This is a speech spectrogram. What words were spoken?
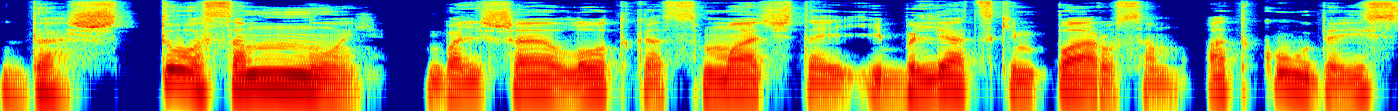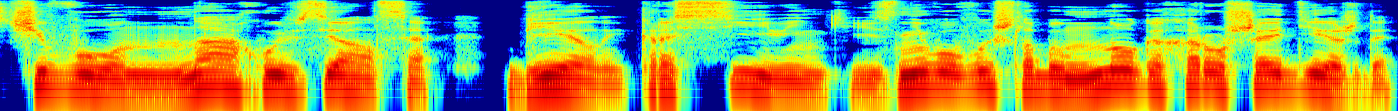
«Да что со мной?» Большая лодка с мачтой и блядским парусом. Откуда, из чего, нахуй взялся? Белый, красивенький, из него вышло бы много хорошей одежды.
